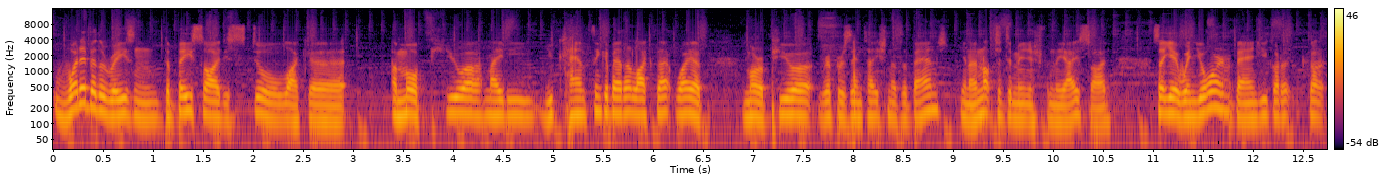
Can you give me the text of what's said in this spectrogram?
whatever the reason, the B side is still like a a more pure, maybe you can think about it like that way, a more pure representation of the band. You know, not to diminish from the A side. So yeah, when you're in a band, you got to got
